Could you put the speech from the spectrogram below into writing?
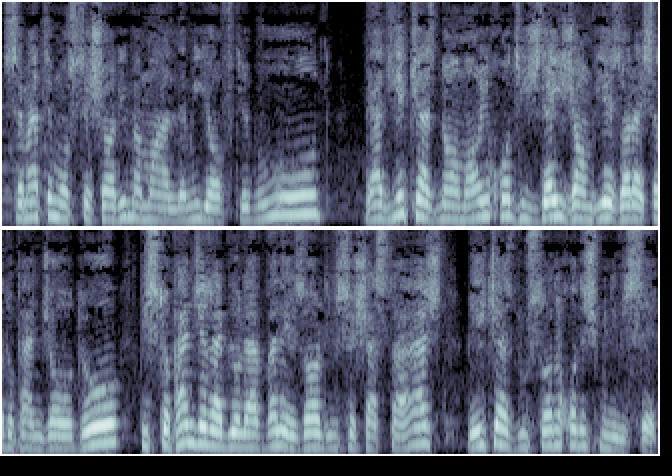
سمت مستشاری و معلمی یافته بود. در یکی از نامه های خود 18 ژانویه 1852 25 ربیع الاول 1268 به یکی از دوستان خودش می نویسه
